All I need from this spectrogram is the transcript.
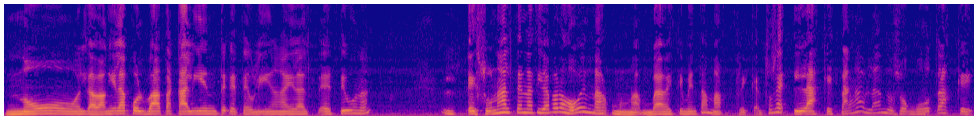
no el gabán y la corbata caliente que te obligan a ir al, tribunal, es una alternativa para los jóvenes, una, una, vestimenta más fresca. Entonces, las que están hablando son otras que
